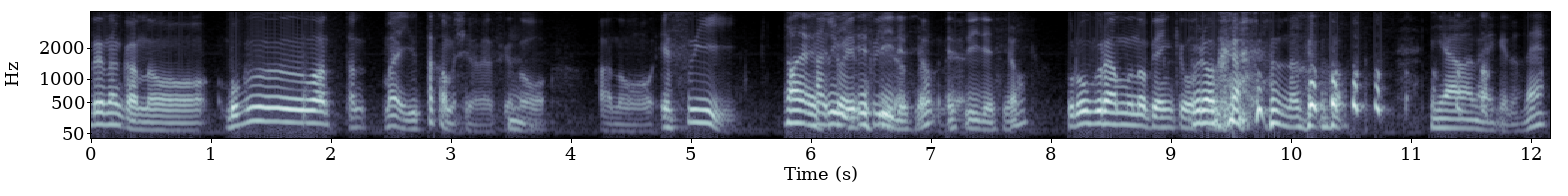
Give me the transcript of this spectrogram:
でなんかあのー僕はあ前言ったかもしれないですけど、あのー SE あ最初 SE, ですよ SE ですよ。プログラムの勉強プログラムのでも似合わないけどね。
